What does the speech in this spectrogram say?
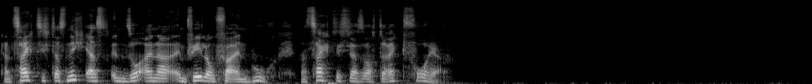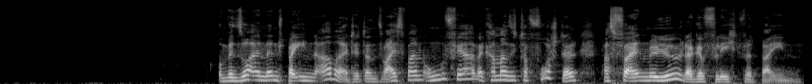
dann zeigt sich das nicht erst in so einer Empfehlung für ein Buch. Dann zeigt sich das auch direkt vorher. Und wenn so ein Mensch bei Ihnen arbeitet, dann weiß man ungefähr, da kann man sich doch vorstellen, was für ein Milieu da gepflegt wird bei Ihnen.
